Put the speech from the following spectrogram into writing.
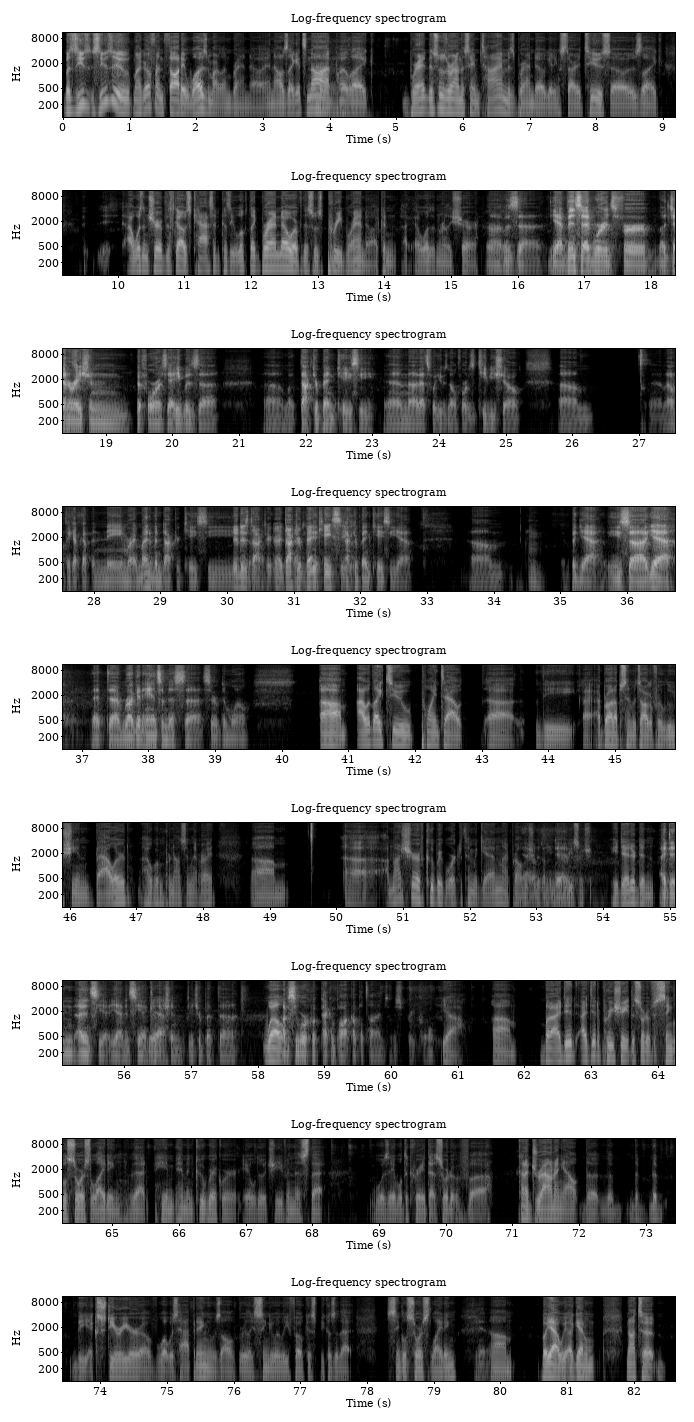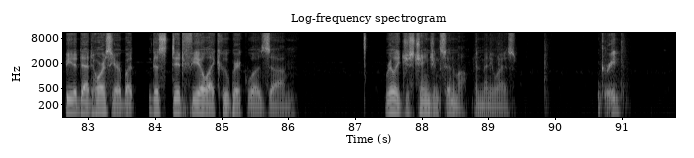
But Zuzu, my girlfriend thought it was Marlon Brando, and I was like, it's not. Yeah. But like, Brand this was around the same time as Brando getting started too, so it was like I wasn't sure if this guy was casted because he looked like Brando or if this was pre-Brando. I couldn't. I, I wasn't really sure. Uh, it was uh, yeah, Vince Edwards for a generation before us. Yeah, he was uh, uh like Dr. Ben Casey, and uh, that's what he was known for as a TV show. Um, and I don't think I've got the name right. It might have been Dr. Casey. It is Dr. Uh, Dr. Dr. Ben Casey. Dr. Ben Casey. Yeah. Um, mm but yeah, he's uh, yeah, that uh, rugged handsomeness uh, served him well. Um, I would like to point out uh, the I brought up cinematographer Lucien Ballard. I hope I'm pronouncing that right. Um, uh, I'm not sure if Kubrick worked with him again. I probably yeah, should have done the research. He did or didn't? I didn't. I didn't see it. Yeah, I didn't see a connection yeah. feature, but uh, well, obviously worked with Peckinpah a couple times. It was pretty cool. Yeah. Um, but I did I did appreciate the sort of single source lighting that him him and Kubrick were able to achieve in this that was able to create that sort of uh, kind of drowning out the, the the the the exterior of what was happening. It was all really singularly focused because of that single source lighting. Yeah. Um, but yeah, we again, not to beat a dead horse here, but this did feel like Kubrick was um, really just changing cinema in many ways. Agreed.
